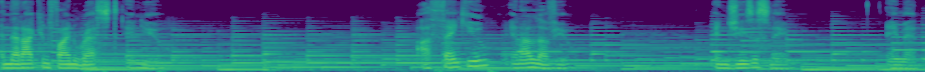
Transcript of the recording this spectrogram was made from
and that I can find rest in you. I thank you and I love you. In Jesus' name, amen.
